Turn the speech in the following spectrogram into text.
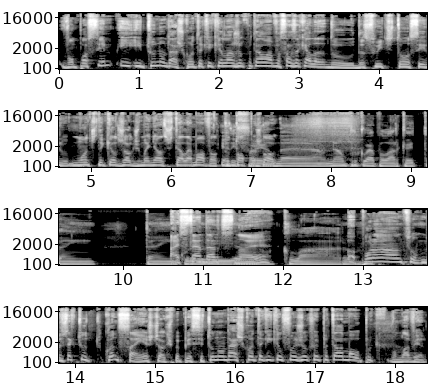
Vão para o Steam e, e, tu não das conta que aquele é um jogo para telemóvel. Sabes aquela do, da Switch estão a sair montes daqueles jogos manhosos de telemóvel que é tu topas logo? Não, não, porque o Apple Arcade tem tem. High standards, não é? Claro. Oh, pronto, mas é que tu, quando saem estes jogos para PC, tu não das conta que aquilo foi um jogo que foi para telemóvel. Porque, vamos lá ver,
